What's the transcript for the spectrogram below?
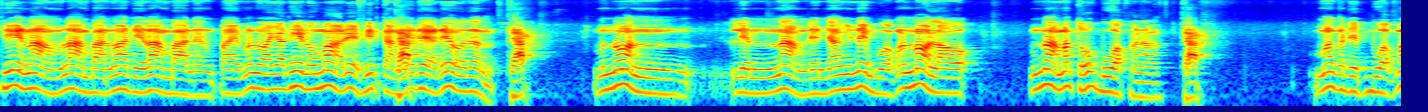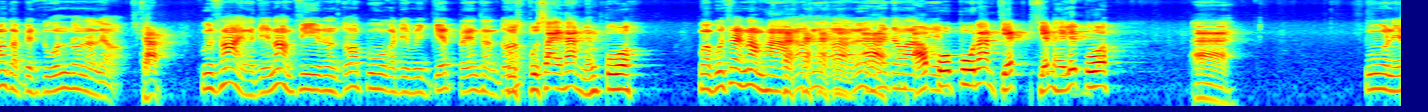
ที่น้ำล่างบานว่าที่ล่างบานนั่นไป มันว่าอยาเทลงมาเด้พิษกันครับแท้ๆเด้ว่าท่านครับ มันนอน เรียนน้ำเรียนหยังอยู่ในบวกมันเมาเรามันน้ามันตกบวกอะนะครับ มันก็จะบวกมันก็เป็นศูนย์เท่านั้นแหละครับ ผู้ชายก็จะน้ำสี่นั่นตัวปูก็จะเป็นเจ็ดเป็นสันตัวผู้ผู้ไส้น้ำหยังปูว่าผู้ชายน้ำหาเอาเด้อเออเออไม่จะว่าเอาปูปูน้ำเจ็ดเขียนให้เลยปูอ่า ปูนี่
